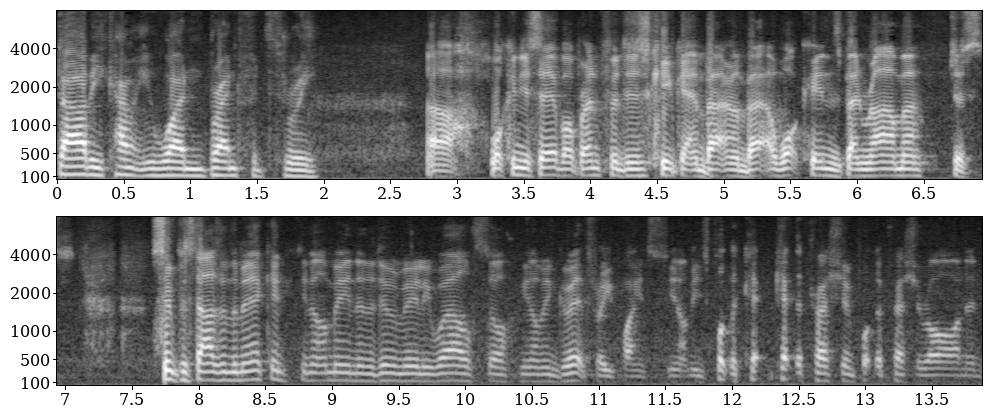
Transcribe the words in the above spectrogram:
Derby County 1, Brentford 3. Ah, what can you say about Brentford? They just keep getting better and better. Watkins, Benrahma, just superstars in the making. You know what I mean? And they're doing really well. So you know what I mean? Great three points. You know what I mean? Just put the kept the pressure and put the pressure on, and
